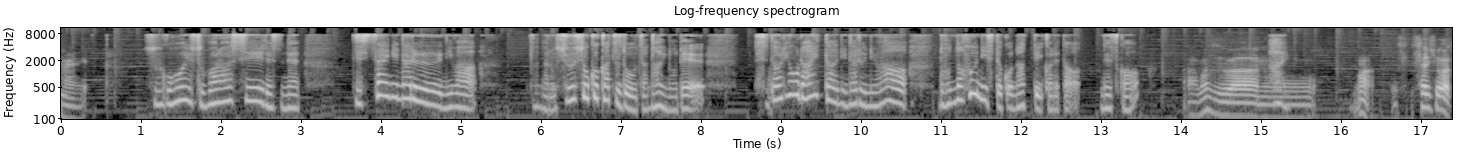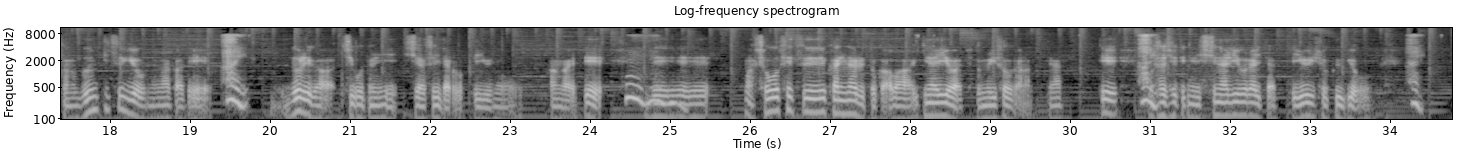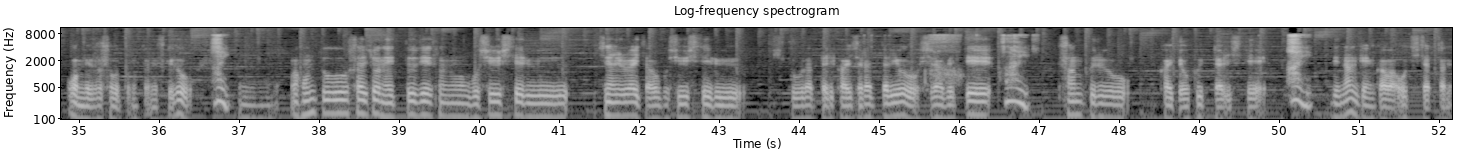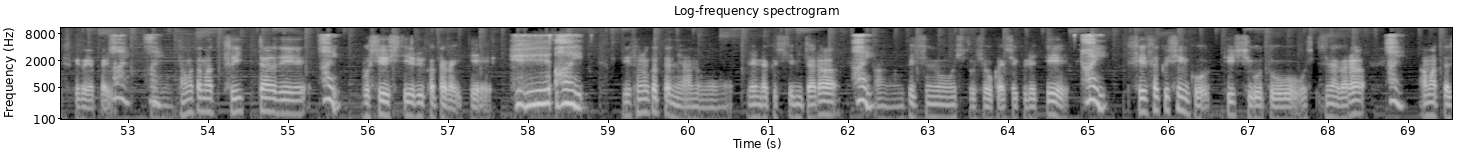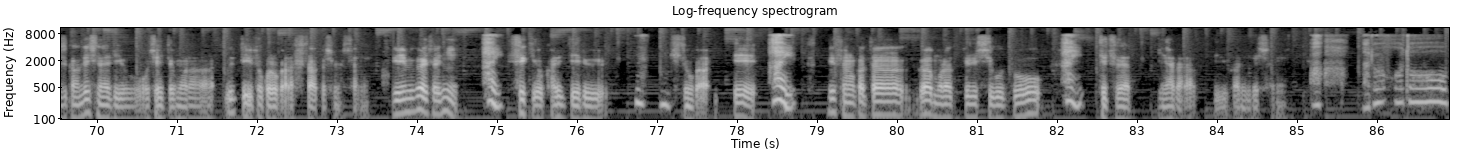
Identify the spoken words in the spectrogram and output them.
はい。すごい素晴らしいですね。実際になるには、なんだろう、就職活動じゃないので、シナリオライターになるには、どんな風にしてこうなっていかれたんですか？あまずは、あのーまあ、最初はその分泌業の中で、はい。どれが仕事にしやすいだろうっていうのを考えて、うんうんうんで、まあ、小説家になるとかはいきなりはちょっと無理そうだなってなって、はい。最終的にシナリオライターっていう職業はい。を目指そうと思ったんですけど、はい。うんまあ、本当、最初はネットでその募集してる、シナリオライターを募集している人だったり、会社だったりを調べて、はい。サンプルを書いて送ったりして、はい。で、何件かは落ちちゃったんですけど、やっぱり、はい。はい。うんたまたまツイッターではい。募集している方がいて、へえ、はい。で、その方にあの連絡してみたら、はい。あの別の人を紹介してくれて、はい。制作進行っていう仕事をしながら、はい。余った時間でシナリオを教えてもらうっていうところからスタートしましたね。ゲーム会社にはい。席を借りているうんうん人がいて、はい。で、その方がもらってる仕事をはい。手伝いながらっていう感じでしたね。なるほど。う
